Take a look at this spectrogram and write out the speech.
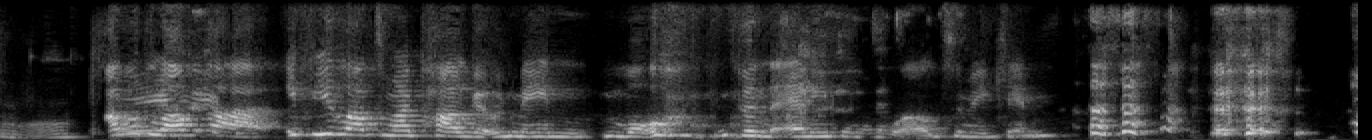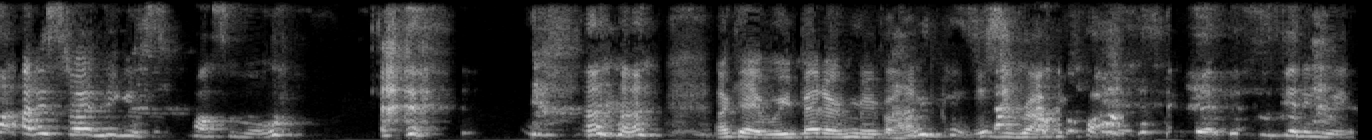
I would love that. If you loved my pug, it would mean more than anything in the world to me, Kim. I just don't think it's possible. okay, we better move on because this is rapid fire. this is getting weird.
